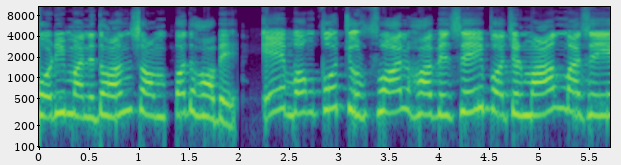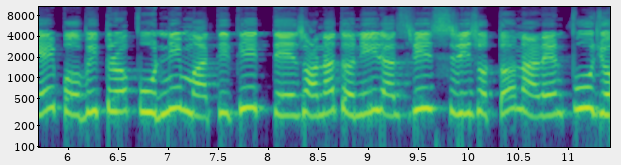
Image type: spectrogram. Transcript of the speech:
পরিমাণে ধন সম্পদ হবে। এবং প্রচুর ফল হবে। সেই বছর মাঘ মাসে এই পবিত্র পূর্ণিমা তিথিতে সনাতনীরা শ্রী শ্রী সত্যনারায়ণ পুজো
